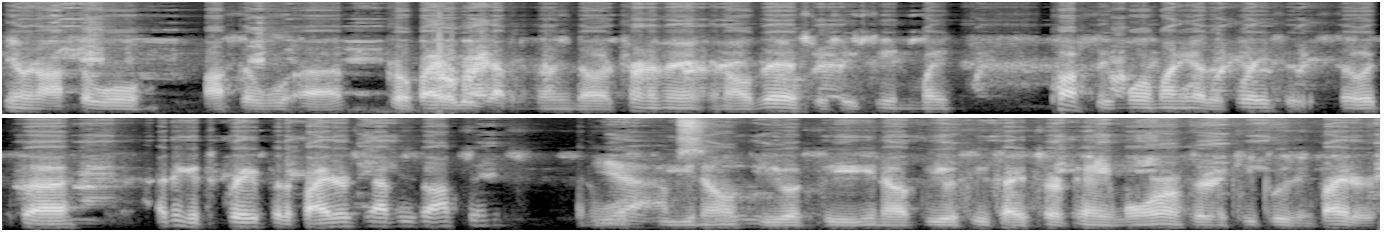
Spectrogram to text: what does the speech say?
you know, and also will also uh, Pro Fighter League having a million dollar tournament and all this, which we've seen way, possibly more money other places. So it's uh, I think it's great for the fighters to have these options. And yeah, we'll see, you know, if UFC, you know, if the UFC sites start paying more, if they're going to keep losing fighters.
